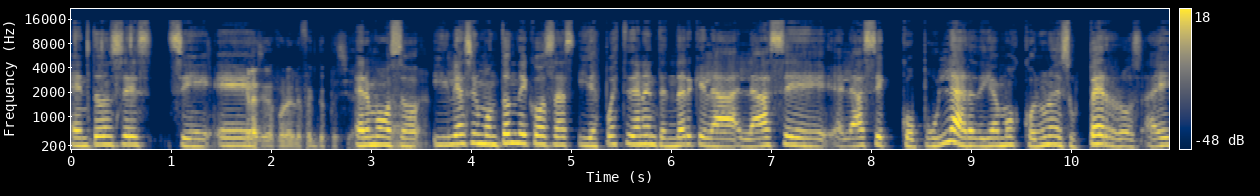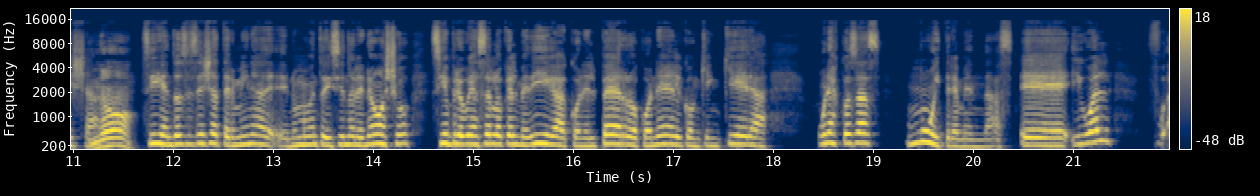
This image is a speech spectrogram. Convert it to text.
Entonces, sí, eh, Gracias por el efecto especial. hermoso. Y le hace un montón de cosas y después te dan a entender que la, la hace, la hace copular, digamos, con uno de sus perros a ella. No. Sí, entonces ella termina en un momento diciéndole, no, yo siempre voy a hacer lo que él me diga, con el perro, con él, con quien quiera. Unas cosas muy tremendas. Eh, igual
